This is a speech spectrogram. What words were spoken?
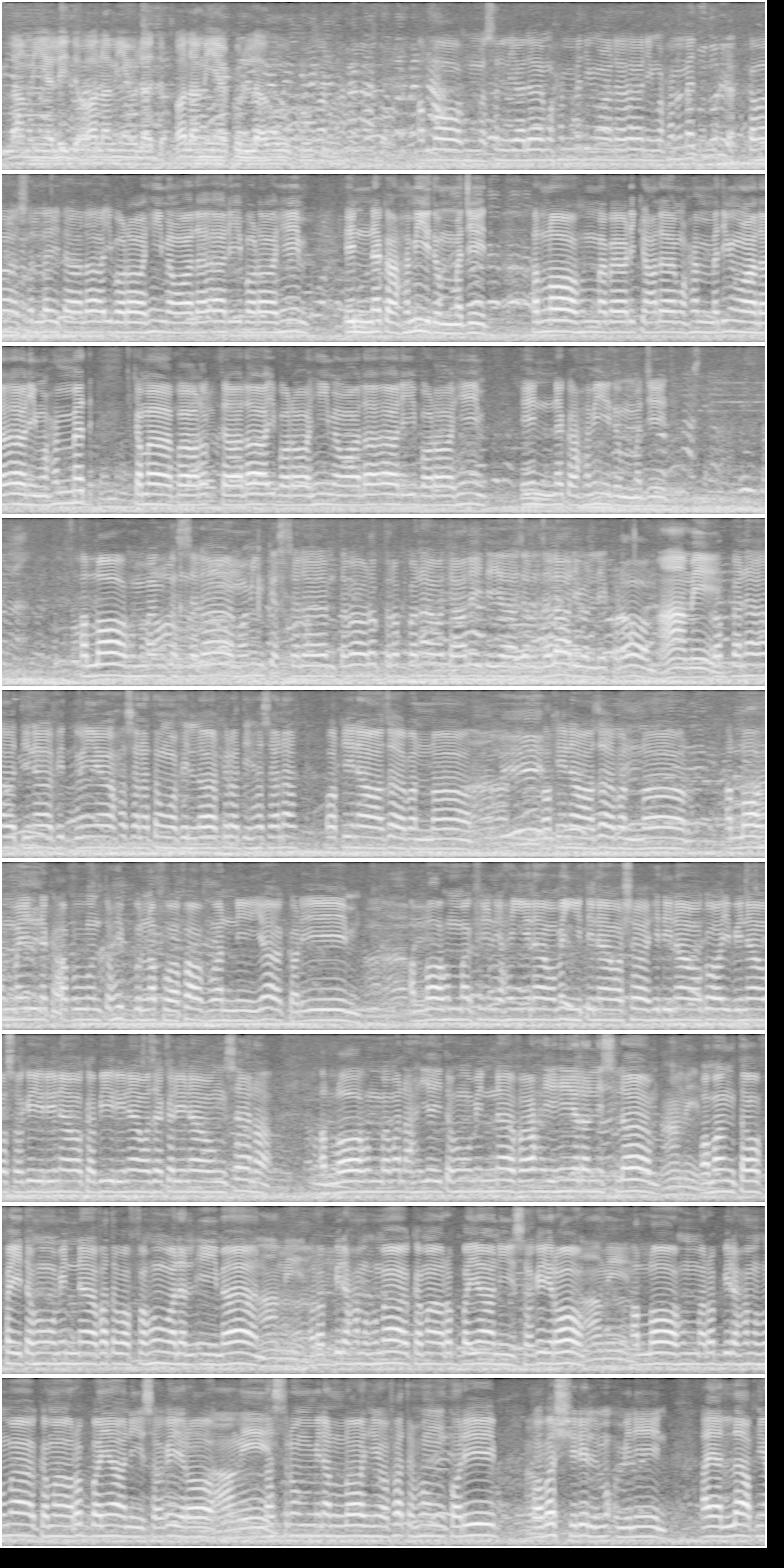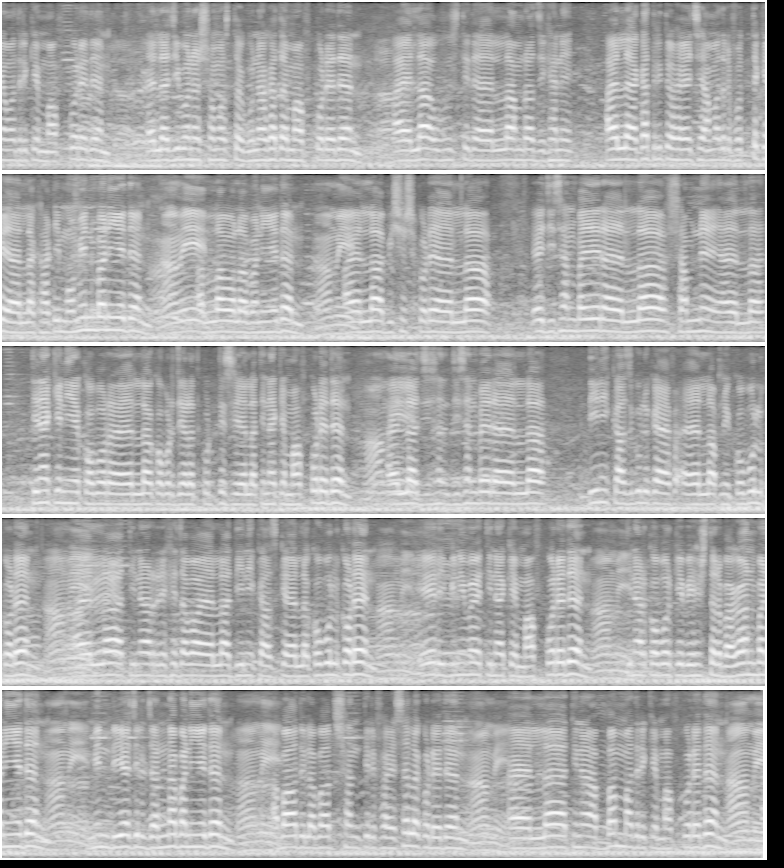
لم يلد ولم يولد ولم يكن له كفوا اللهم صل على محمد وعلى آل محمد كما صليت على إبراهيم وعلى آل إبراهيم إنك حميد مجيد اللهم بارك على محمد وعلى آل محمد كما باركت على إبراهيم وعلى آل إبراهيم إنك حميد مجيد. اللهم أنت السلام ومنك السلام تباركت ربنا وتعاليت يا ذا الجلال والإكرام. آمين. ربنا آتنا في الدنيا حسنة وفي الآخرة حسنة وقنا عذاب النار. وقنا عذاب النار. اللهم إنك عفو تحب العفو فاعف عني يا كريم. اللهم اغفر لحينا وميتنا وشاهدنا وغائبنا وصغيرنا وكبيرنا وذكرنا وأنسانا اللهم من أحييته منا فأحيه على الإسلام آمين. ومن توفيته منا فتوفه على الإيمان آمين. رب ارحمهما كما ربياني صغيرا آمين. اللهم رب ارحمهما كما ربياني صغيرا آمين. نصر من الله وفتح قريب وبشر المؤمنين আয় আল্লাহ আপনি আমাদেরকে মাফ করে দেন আল্লাহ জীবনের সমস্ত গুণাখাতা মাফ করে দেন আয় আল্লাহ উপস্থিত আয় আল্লাহ আমরা যেখানে আয় আল্লাহ একত্রিত হয়েছে আমাদের প্রত্যেকে আল্লাহ খাঁটি মমিন বানিয়ে দেন। আল্লাহ আল্লাহওয়ালা বানিয়ে দেন। আল্লাহ বিশেষ করে আল্লাহ এই জিসান ভাইয়ের আল্লাহ সামনে আল্লাহ তিনাকে নিয়ে কবর আল্লাহ কবর জেরাত করতেছে আল্লাহ তিনাকে মাফ করে দেন। আল্লাহ জিসান জিসান ভাইয়ের আল্লাহ দিনই কাজগুলোকে আল্লাহ আপনি কবুল করেন। আল্লাহ তিনার রেখে যাওয়া আল্লাহ দিনই কাজকে আল্লাহ কবুল করেন। এর বিনিময়ে তিনাকে মাফ করে দেন। তিনার কবরকে বেহেশতার বাগান বানিয়ে দেন। মিন রিয়াজিল জান্না বানিয়ে দেন। আবাদুল আবাদ শান্তির ফয়সালা করে দেন। আল্লাহ তিনার আব্বা আম্মাদেরকে মাফ করে দেন।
